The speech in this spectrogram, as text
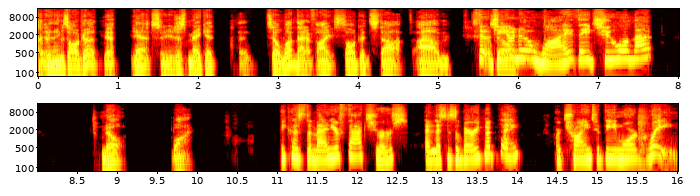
everything's all good. Yeah. Yeah. So you just make it. uh, So love that advice. It's all good stuff. Um, So, do you know why they chew on that? no. Why? Because the manufacturers, and this is a very good thing, are trying to be more green.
